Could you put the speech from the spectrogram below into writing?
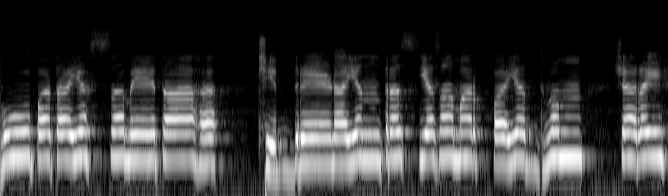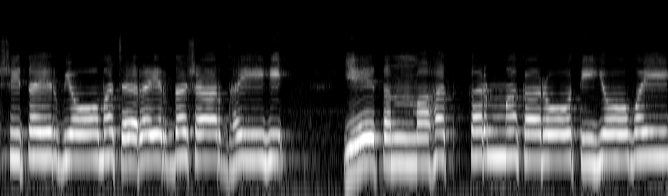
भूपतयः समेताः छिद्रेण यन्त्रस्य समर्पयध्वं शरैः शितैर्व्योमचरैर्दशार्धैः। एतन्महत्कर्म करोति यो वै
